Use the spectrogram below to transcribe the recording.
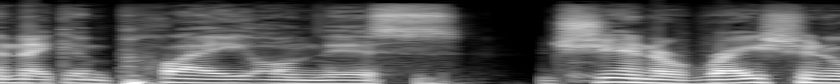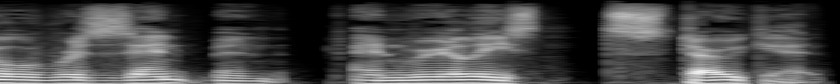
And they can play on this generational resentment and really stoke it.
